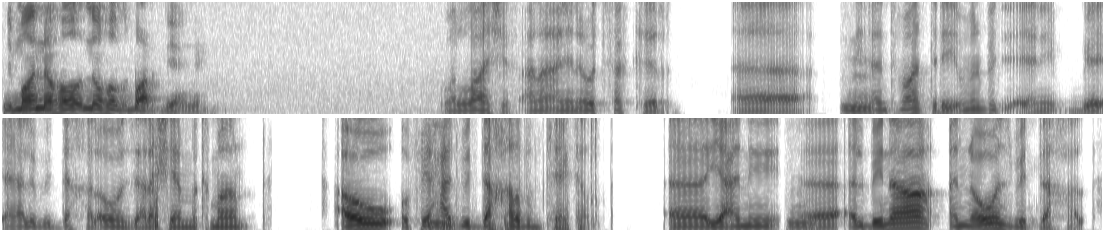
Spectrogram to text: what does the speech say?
بما إنه no holds barred يعني. والله شوف أنا يعني لو تفكر آه مم. أنت ما تدري من بي يعني بي هل بيتدخل اونز على شين مكمان أو في. حد بيتدخل ضد تيكر آه يعني. آه البناء إن اونز بيتدخل. آه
